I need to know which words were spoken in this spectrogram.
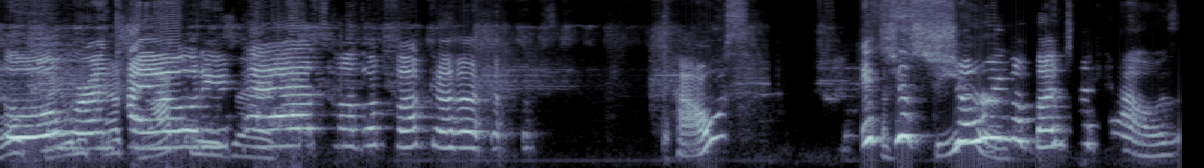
Oh, oh we're in Pass rock Coyote. Pass, motherfucker. Cows? It's A just steer. showing a bunch of cows.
